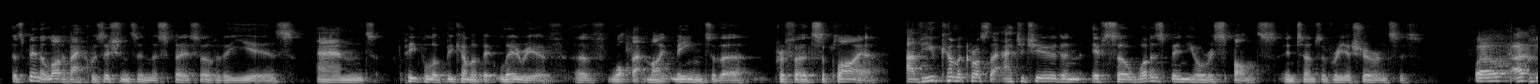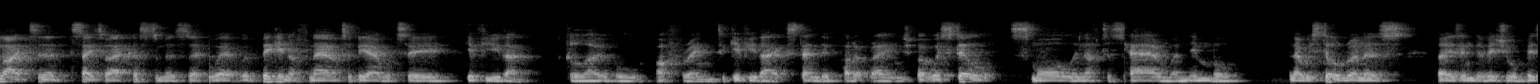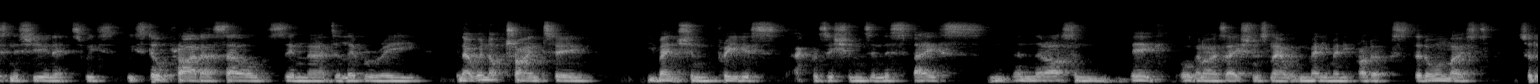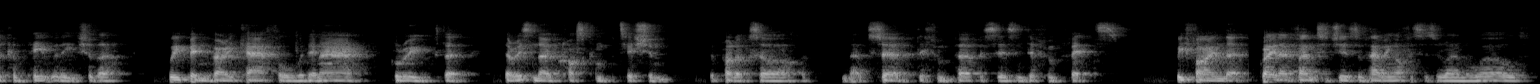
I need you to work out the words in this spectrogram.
There's been a lot of acquisitions in this space over the years, and people have become a bit leery of, of what that might mean to the preferred supplier. Have you come across that attitude? And if so, what has been your response in terms of reassurances? Well, I'd like to say to our customers that we're, we're big enough now to be able to give you that global offering, to give you that extended product range, but we're still small enough to care and we're nimble. You know, we still run as those individual business units, we we still pride ourselves in uh, delivery. You know, we're not trying to. You mentioned previous acquisitions in this space, and, and there are some big organisations now with many many products that almost sort of compete with each other. We've been very careful within our group that there is no cross competition. The products are you know serve different purposes and different fits we find that great advantages of having offices around the world,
